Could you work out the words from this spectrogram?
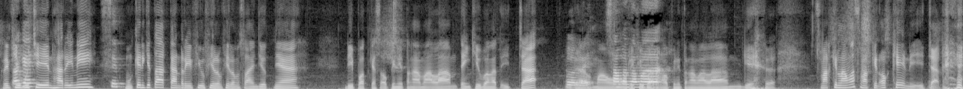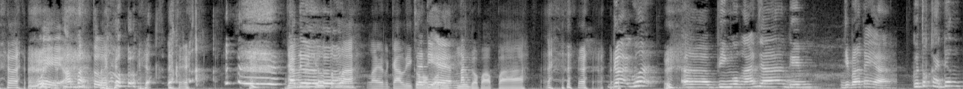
Review Oke. bucin hari ini. sip Mungkin kita akan review film-film selanjutnya di podcast Opini Tengah Malam. Thank you banget Ica udah Boleh. mau Sama-sama. review bareng Opini Tengah Malam. Gitu. Semakin lama semakin oke nih Ica. weh apa tuh Jangan Aduh. difilter lah lain kali kalau mau review enak. gak apa-apa. Gak, gue bingung aja, Dim. Gimana ya? Gue tuh kadang,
